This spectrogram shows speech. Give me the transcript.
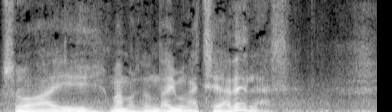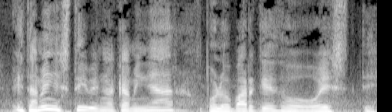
só hai, vamos, onde hai unha chea delas. E tamén estiven a camiñar polo Parque do Oeste.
